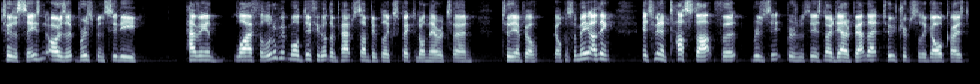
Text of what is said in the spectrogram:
to the season, or is it Brisbane City having a life a little bit more difficult than perhaps some people expected on their return to the NPL? Because for me, I think it's been a tough start for Brisbane. There's no doubt about that. Two trips to the Gold Coast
